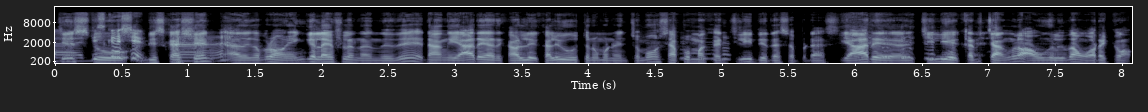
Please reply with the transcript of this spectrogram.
Just discussion. அதுக்கப்புறம் எங்க லைஃப்ல நடந்தது. நாங்க யார் யார் கழு கழுவி ஊத்தணும்னு நெனச்சோமோ, "செப்பு மக்கன் சில்லி டிர செப்படாஸ்." யாரு சில்லிய கடிச்சாங்களோ அவங்களுக்கு தான் உரைக்கும்.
